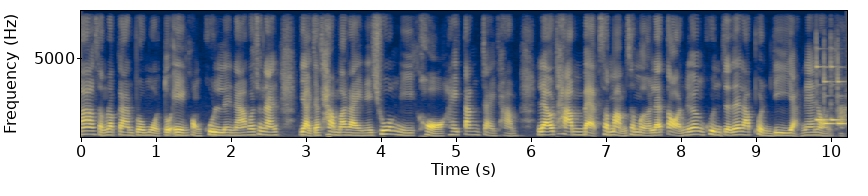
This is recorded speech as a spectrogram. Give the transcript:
มากสำหรับการโปรโมตตัวเองของคุณเลยนะ เพราะฉะนั้นอยากจะทำอะไรในช่วงนี้ขอให้ตั้งใจทำแล้วทำแบบสม่ำเสมอและต่อเนื่องคุณจะได้รับผลดีอย่างแน่นอนค่ะ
